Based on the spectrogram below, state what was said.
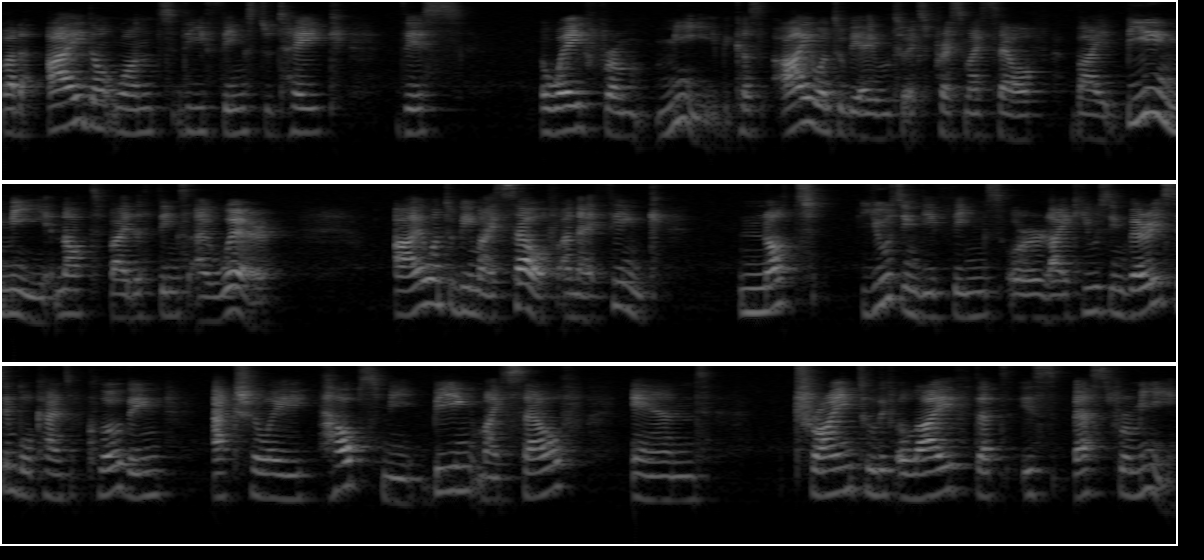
but I don't want these things to take this away from me because I want to be able to express myself by being me, not by the things I wear. I want to be myself and I think not using these things or like using very simple kinds of clothing actually helps me being myself and trying to live a life that is best for me.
